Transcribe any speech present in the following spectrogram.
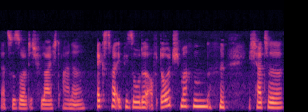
Dazu sollte ich vielleicht eine extra Episode auf Deutsch machen. Ich hatte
